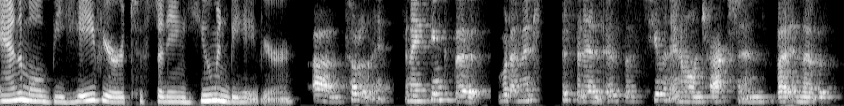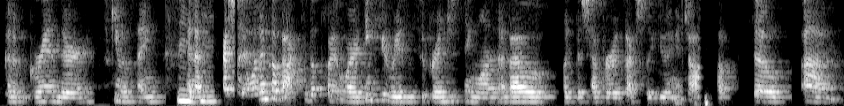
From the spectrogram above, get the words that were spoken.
animal behavior to studying human behavior. Um, totally. And i think that what i'm interested interested in is this human animal interaction, but in the, this kind of grander scheme of things. Mm-hmm. And actually, I want to go back to the point where I think you raised a super interesting one about like the shepherds actually doing a job. So, um,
